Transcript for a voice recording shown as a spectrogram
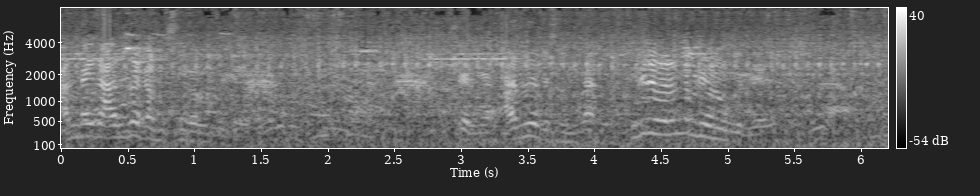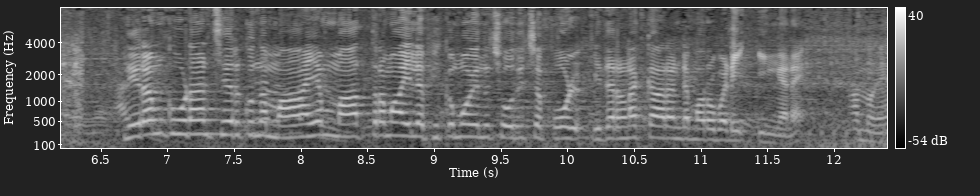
அந்த இது அதுதான் மிக்சிங் வரும் உங்களுக்கு சரிங்க அதுதான் மிக்சிங்களா இதில் வந்து எப்படி வரும் உங்களுக்கு നിറം കൂടാൻ ചേർക്കുന്ന മായം മാത്രമായി ലഭിക്കുമോ എന്ന് ചോദിച്ചപ്പോൾ വിതരണക്കാരന്റെ മറുപടി ഇങ്ങനെ ஆமாங்க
